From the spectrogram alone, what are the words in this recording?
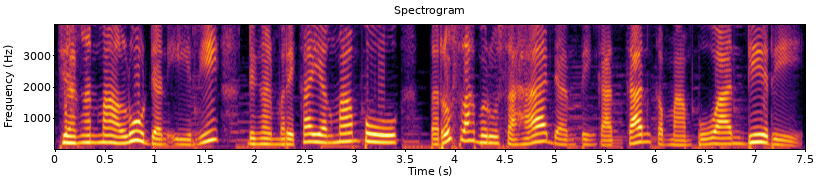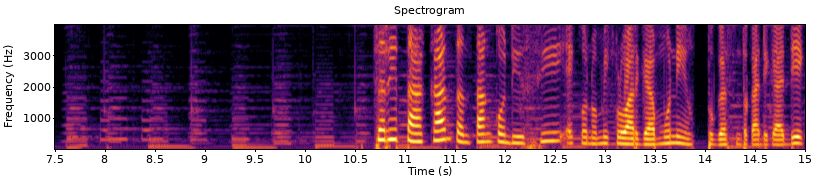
jangan malu dan iri dengan mereka yang mampu. Teruslah berusaha dan tingkatkan kemampuan diri. Ceritakan tentang kondisi ekonomi keluargamu nih, tugas untuk adik-adik.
